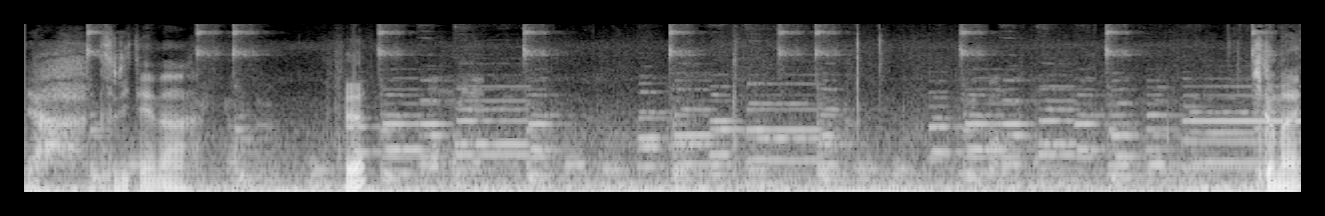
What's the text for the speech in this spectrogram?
いやー釣りてえな。え？引かない？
